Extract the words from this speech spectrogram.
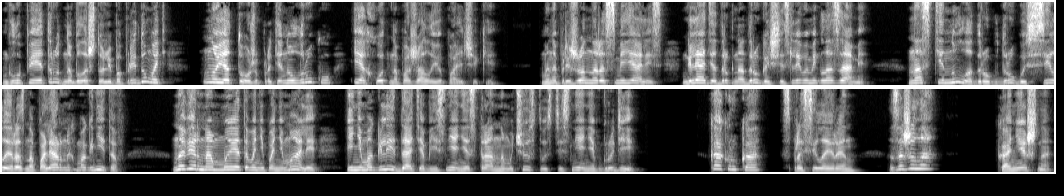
Глупее трудно было что-либо придумать, но я тоже протянул руку и охотно пожал ее пальчики. Мы напряженно рассмеялись, глядя друг на друга счастливыми глазами. Нас тянуло друг к другу с силой разнополярных магнитов – Наверное, мы этого не понимали и не могли дать объяснение странному чувству стеснения в груди. «Как рука?» – спросила Ирен. «Зажила?» «Конечно.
